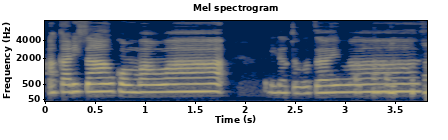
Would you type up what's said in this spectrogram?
あかりさん、こんばんは。ありがとうございます。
